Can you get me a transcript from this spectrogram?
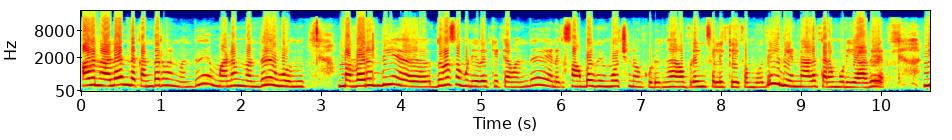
அதனால இந்த கந்தர்வன் வந்து மனம் வந்து வருந்தி துரச முனிவர்கிட்ட வந்து எனக்கு சாப விமோச்சனம் கொடுங்க அப்படின்னு சொல்லி கேட்கும்போது இது என்னால் தர முடியாது. நீ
